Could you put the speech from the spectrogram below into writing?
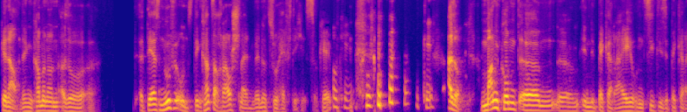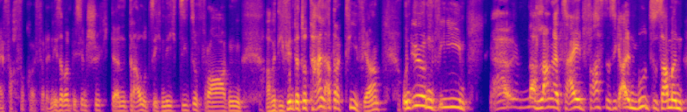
genau, den kann man dann, also äh, der ist nur für uns. Den kannst du auch rausschneiden, wenn er zu heftig ist, okay? Okay. okay. Also, Mann kommt ähm, ähm, in die Bäckerei und sieht diese Bäckereifachverkäuferin, ist aber ein bisschen schüchtern, traut sich nicht, sie zu fragen, aber die findet er total attraktiv, ja. Und irgendwie, ja, nach langer Zeit fasst er sich allen Mut zusammen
